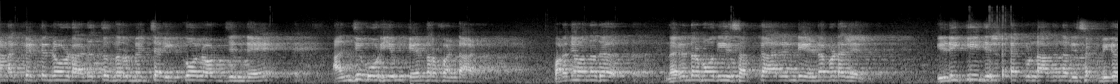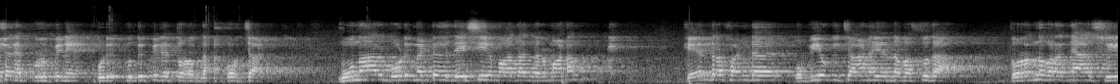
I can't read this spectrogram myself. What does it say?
അണക്കെട്ടിനോട് അടുത്ത് നിർമ്മിച്ച ഇക്കോ ലോഡ്ജിന്റെ അഞ്ചു കോടിയും കേന്ദ്ര ഫണ്ടാണ്. പറഞ്ഞു വന്നത് നരേന്ദ്രമോദി സർക്കാരിന്റെ ഇടപെടലിൽ ഇടുക്കി ജില്ലക്കുണ്ടാകുന്ന വികസന കുറിപ്പിനെ കുതിപ്പിനെ തുറന്ന കുറിച്ചാണ്. മൂന്നാർ ബോഡിമെട്ട് ദേശീയപാത നിർമ്മാണം കേന്ദ്ര ഫണ്ട് ഉപയോഗിച്ചാണ് എന്ന വസ്തുത തുറന്നു പറഞ്ഞ ശ്രീ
